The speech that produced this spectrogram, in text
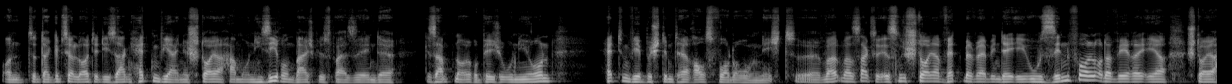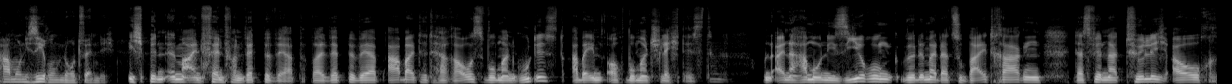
Und da gibt es ja Leute, die sagen, hätten wir eine Steuerharmonisierung beispielsweise in der gesamten Europäischen Union, hätten wir bestimmte Herausforderungen nicht. Äh, was, was, sagst du, ist ein Steuerwettbewerb in der EU sinnvoll oder wäre eher Steuerharmonisierung notwendig? Ich bin immer ein Fan von Wettbewerb, weil Wettbewerb arbeitet heraus, wo man gut ist, aber eben auch, wo man schlecht ist. Mhm. Und eine Harmonisierung würde immer dazu beitragen, dass wir natürlich auch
